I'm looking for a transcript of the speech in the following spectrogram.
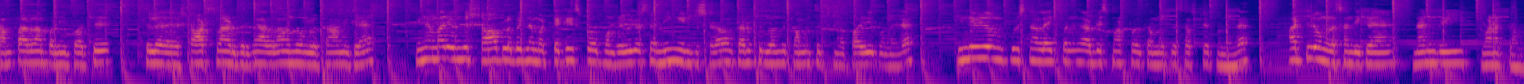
கம்பேர்லாம் பண்ணி பார்த்து சில ஷார்ட்ஸ்லாம் எடுத்திருக்கேன். அதெல்லாம் வந்து உங்களுக்கு காமிக்கிறேன். இந்த மாதிரி வந்து ஷாப்பில் போய் நம்ம டெக் எக்ஸ்ப்ளோர் பண்ணுற வீடியோஸில் நீங்கள் இன்ட்ரெஸ்டாக உங்கள் கருத்துக்கள் வந்து கமெண்ட் செக்ஷனில் பதிவு பண்ணுங்கள் இந்த வீடியோ உங்களுக்கு பிடிச்சினா லைக் பண்ணுங்கள் அப்படியே ஸ்மார்ட் ஃபோன் கமெண்ட்டுக்கு சப்ஸ்கிரைப் பண்ணுங்கள் அடுத்து உங்களை சந்திக்கிறேன். நன்றி வணக்கம்.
